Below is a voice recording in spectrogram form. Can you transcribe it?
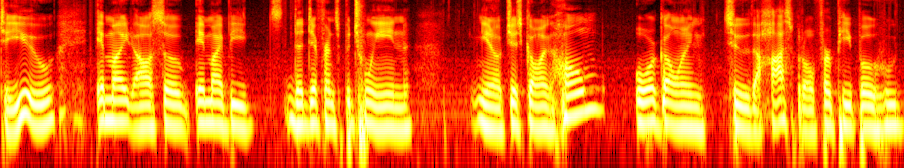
to you, it might also it might be the difference between you know just going home or going to the hospital for people who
